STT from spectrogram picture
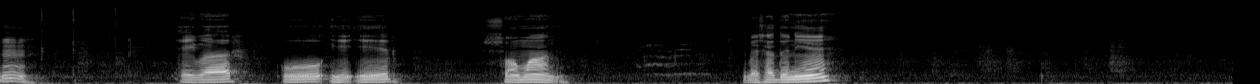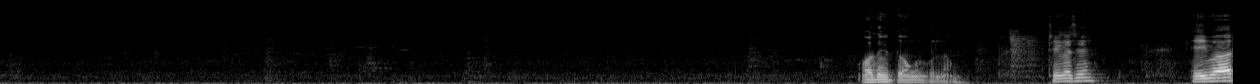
হুম। এইবার ও, এ, এর সমান। ব্যাসার্ধ নিয়ে অর্ধবৃত্ত অঙ্কন করলাম। ঠিক আছে? এইবার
